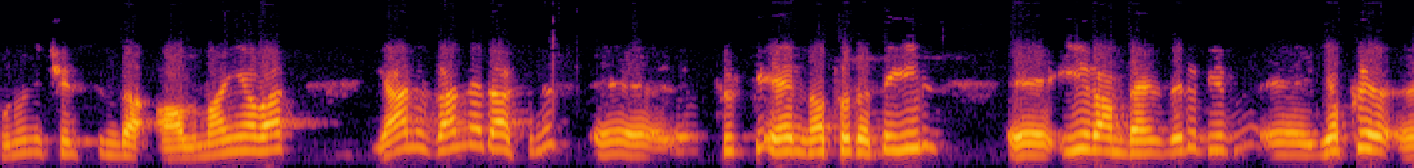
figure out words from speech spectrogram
bunun içerisinde Almanya var. Yani zannedersiniz e, Türkiye NATO'da değil, e, İran benzeri bir e, yapı e,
